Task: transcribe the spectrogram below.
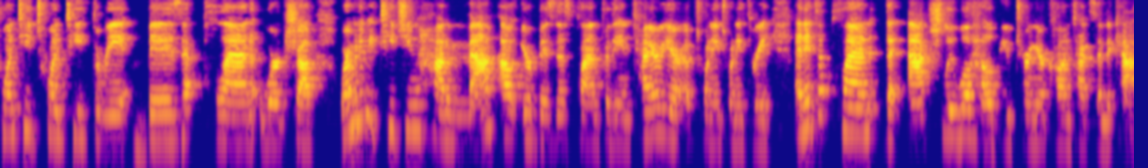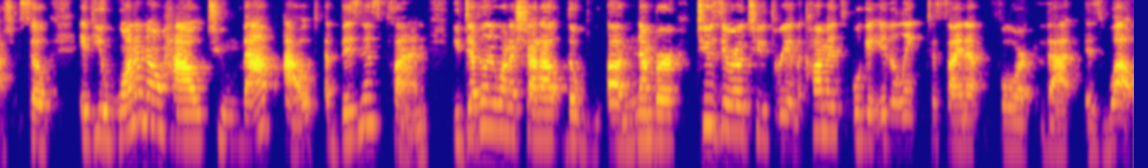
2023 Biz Plan Workshop, where I'm going to be teaching you how to map out your business plan for the entire year of 2023. And it's a plan that actually will help you turn your contacts into cash. So if you want to know how to map out a business plan, you definitely want to shout out the um, number 2023 in the comments. We'll get you the link to sign up for that as well.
